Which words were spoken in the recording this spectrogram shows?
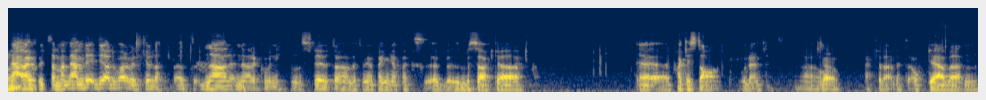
Nej, men skitsamma. Nej, men det, det hade varit väldigt kul att, att när, när covid-19 är slut och jag har lite mer pengar faktiskt eh, be- besöka eh, Pakistan ordentligt. Eh, och Ja. knacka där lite. Och även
